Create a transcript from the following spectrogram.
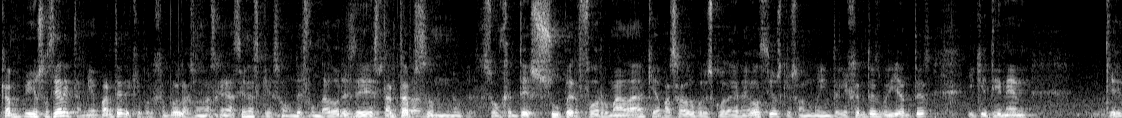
cambio social y también parte de que, por ejemplo, las nuevas generaciones que son de fundadores de startups son, son gente súper formada, que ha pasado por escuela de negocios, que son muy inteligentes, brillantes y que tienen que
